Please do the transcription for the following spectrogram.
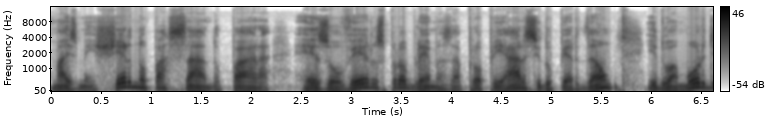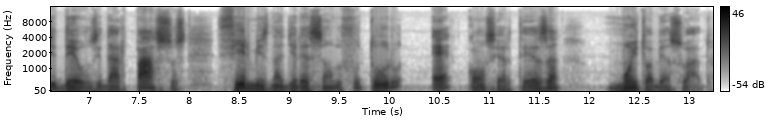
mas mexer no passado para resolver os problemas, apropriar-se do perdão e do amor de Deus e dar passos firmes na direção do futuro é, com certeza, muito abençoado.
